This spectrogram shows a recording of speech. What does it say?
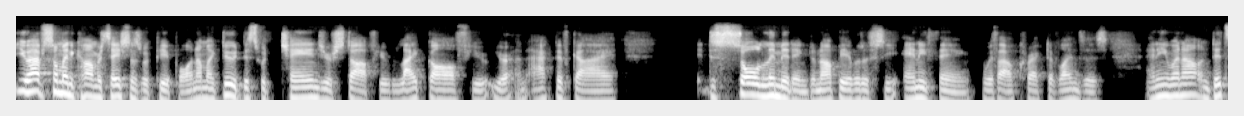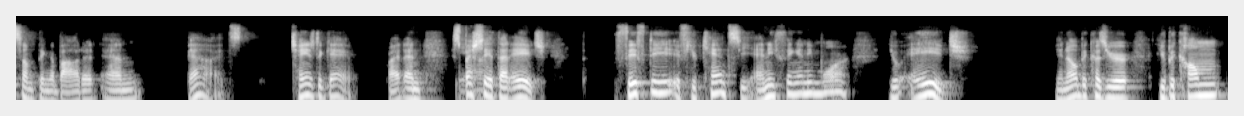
you have so many conversations with people. And I'm like, dude, this would change your stuff. You like golf, you, you're an active guy. It's so limiting to not be able to see anything without corrective lenses. And he went out and did something about it. And yeah, it's changed the game. Right. And especially yeah. at that age, 50, if you can't see anything anymore, you age you know because you're you become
